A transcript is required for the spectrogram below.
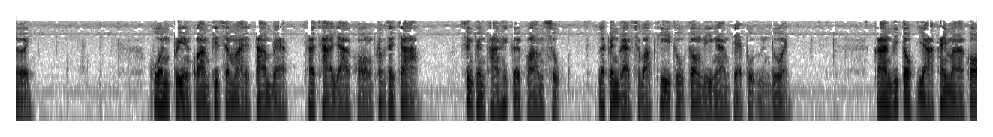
เลย ควรเปลี่ยนความคิดสมัยตามแบบพระชายาของพระพุทธเจ้า ซึ่งเป็นทางให้เกิดความสุข และเป็นแบบฉบับที่ถูกต้องดีงามแก่ผู้อื่นด้วย การวิตกอยากให้มาก็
